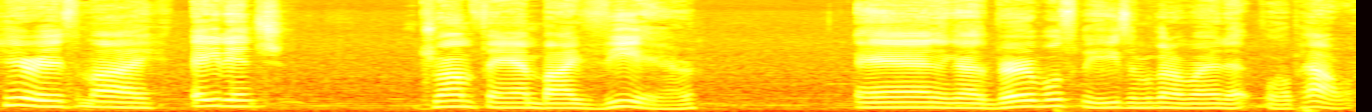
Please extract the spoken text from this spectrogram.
Here is my 8-inch drum fan by Viair. And it got variable speeds, and we're going to run it at full power.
